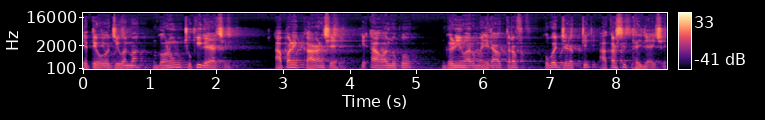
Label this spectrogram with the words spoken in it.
કે તેઓ જીવનમાં ઘણું ચૂકી ગયા છે. આ પણ એક કારણ છે કે આવા લોકો ઘણીવાર મહિલાઓ તરફ ખૂબ જ ઝડપથી આકર્ષિત થઈ જાય છે.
